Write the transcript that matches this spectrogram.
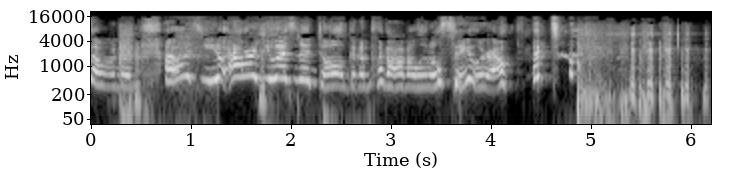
someone. In, how is you? How are you as an adult gonna put on a little sailor outfit?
